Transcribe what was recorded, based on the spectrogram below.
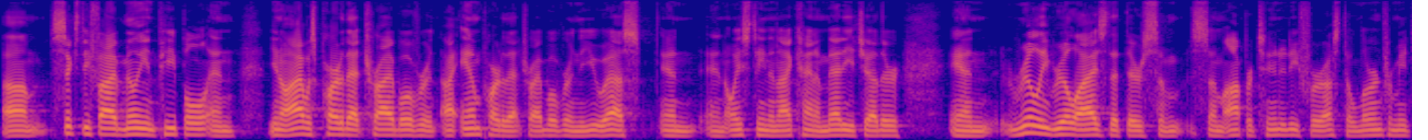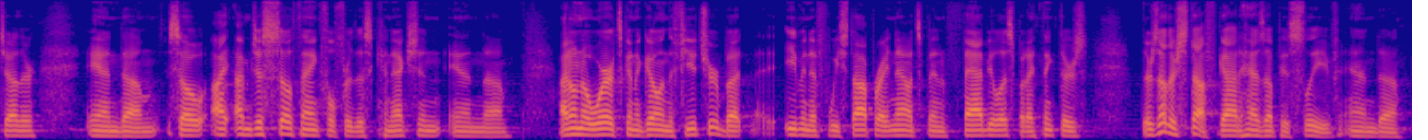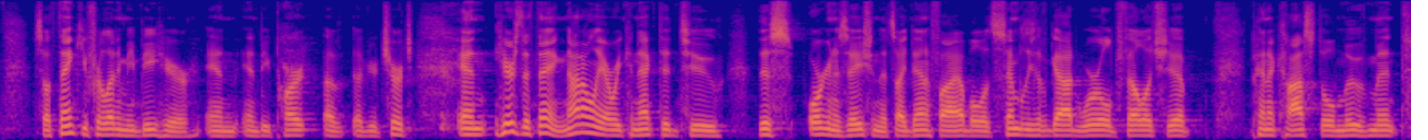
um, 65 million people, and you know I was part of that tribe over. I am part of that tribe over in the U.S. And and Oystein and I kind of met each other, and really realized that there's some some opportunity for us to learn from each other, and um, so I, am just so thankful for this connection and. Uh, I don't know where it's going to go in the future, but even if we stop right now, it's been fabulous. But I think there's, there's other stuff God has up his sleeve. And uh, so thank you for letting me be here and, and be part of, of your church. And here's the thing not only are we connected to this organization that's identifiable Assemblies of God World Fellowship, Pentecostal movement,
